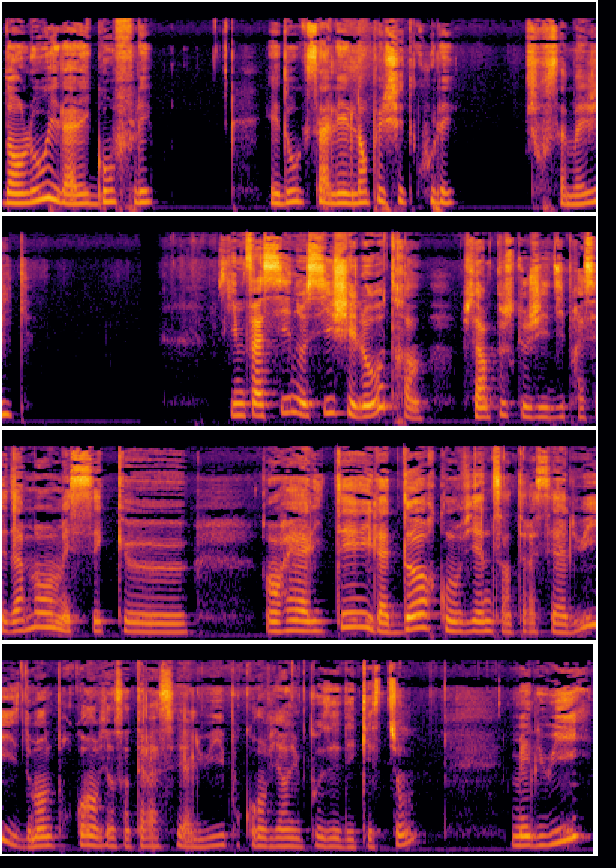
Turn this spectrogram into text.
dans l'eau, il allait gonfler. Et donc, ça allait l'empêcher de couler. Je trouve ça magique. Ce qui me fascine aussi chez l'autre, c'est un peu ce que j'ai dit précédemment, mais c'est que en réalité, il adore qu'on vienne s'intéresser à lui. Il se demande pourquoi on vient s'intéresser à lui, pourquoi on vient lui poser des questions. Mais lui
